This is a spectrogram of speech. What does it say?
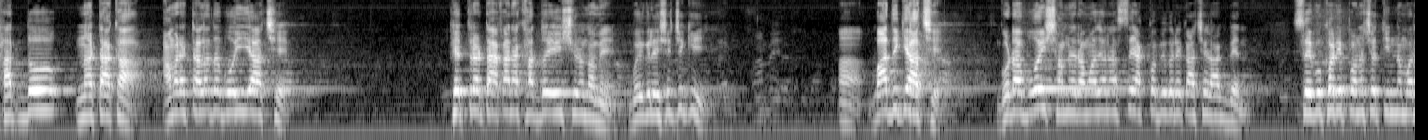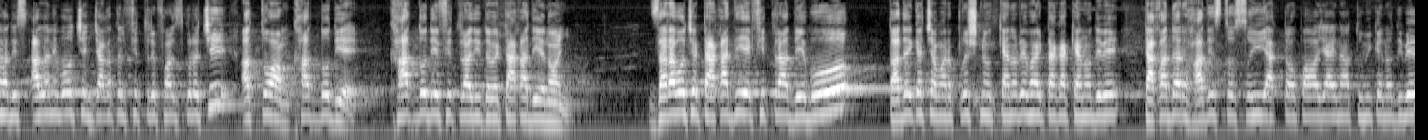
খাদ্য না টাকা আমার একটা আলাদা বই আছে। ফিতরা টাকা না খাদ্য, এই শিরোনামে। বইগুলো এসেছে কি? হ্যাঁ বাদিকে আছে। গোটা বই সামনে রমাজান আসছে, এক কপি করে কাছে রাখবেন। সে বুখারি পনেরোশো তিন নম্বর হাদিস আল্লানি বলছেন জাগাতুল ফিতরে ফরজ করেছি আর তোয়াম, খাদ্য দিয়ে। খাদ্য দিয়ে ফিতরা দিতে হবে, টাকা দিয়ে নয়। যারা বলছে, টাকা দিয়ে ফিতরা দেব তাদের কাছে আমার প্রশ্ন, কেন রে ভাই টাকা কেন দেবে? টাকা দেওয়ার হাদিস তো সহি, একটাও পাওয়া যায় না, তুমি কেন দিবে?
